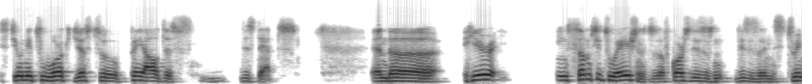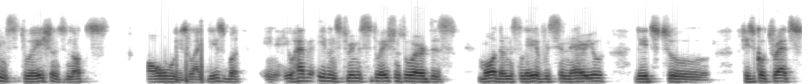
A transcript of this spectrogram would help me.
still need to work just to pay out this these debts. And uh, here in some situations of course this is this is an extreme situation it's not always like this but in, you have even extreme situations where this modern slavery scenario leads to physical threats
